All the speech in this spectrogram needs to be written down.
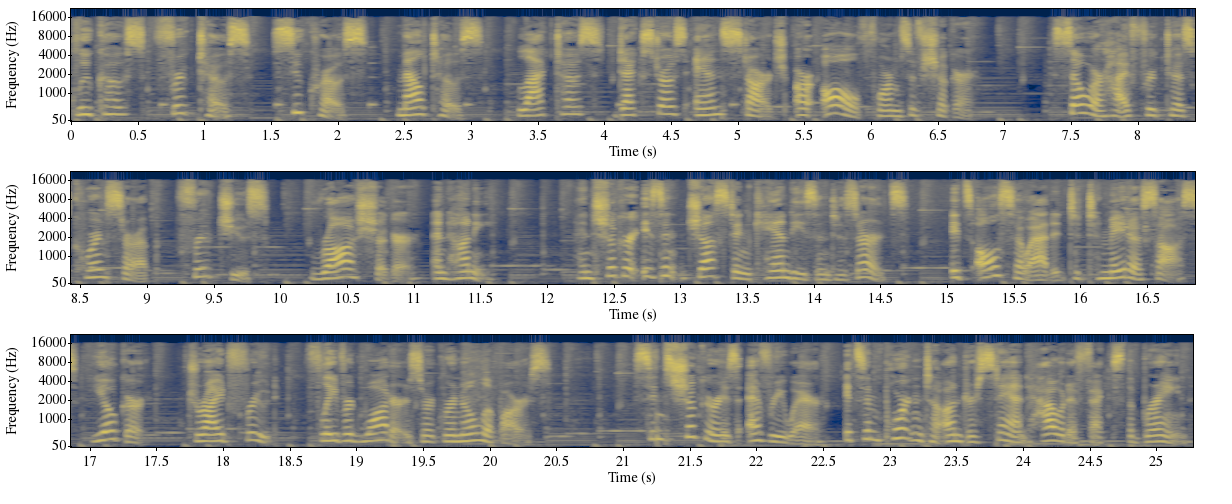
Glucose, fructose, sucrose, maltose, lactose, dextrose, and starch are all forms of sugar. So are high fructose corn syrup, fruit juice, raw sugar, and honey. And sugar isn't just in candies and desserts, it's also added to tomato sauce, yogurt, dried fruit, flavored waters, or granola bars. Since sugar is everywhere, it's important to understand how it affects the brain.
